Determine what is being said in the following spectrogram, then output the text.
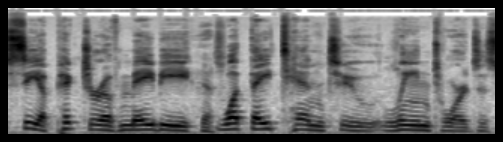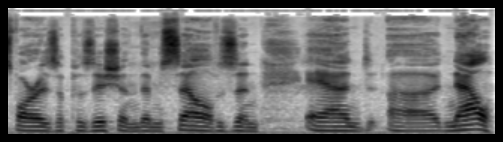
see a picture of maybe Yes. what they tend to lean towards as far as a position themselves. And and uh, now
